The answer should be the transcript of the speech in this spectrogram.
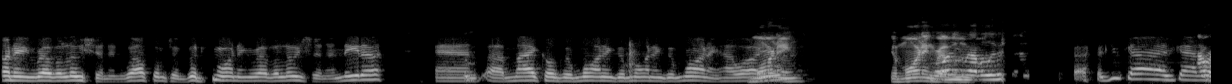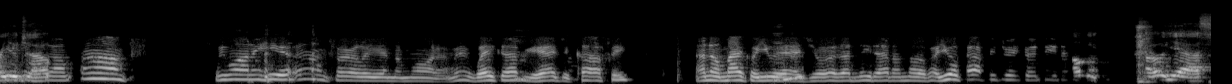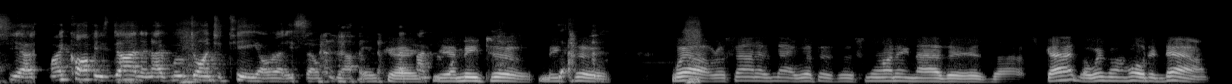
Good morning Revolution and welcome to Good Morning Revolution. Anita and uh, Michael, good morning, good morning, good morning. How are you? Morning. Good morning, Morning Revolution. Revolution. You guys gotta How are you, Joe? some umph. We want to hear umph early in the morning. Man, wake up, you had your coffee. I know, Michael, you Mhm. had yours. Anita, I don't know. if Are you a coffee drinker, Anita? Oh, oh, yes, yes. My coffee's done and I've moved on to tea already, so, yeah. Okay, I'm- yeah, me too, me Yeah. too. Well, Rosanna's not with us this morning, neither is uh, Scott, but we're gonna hold it down.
